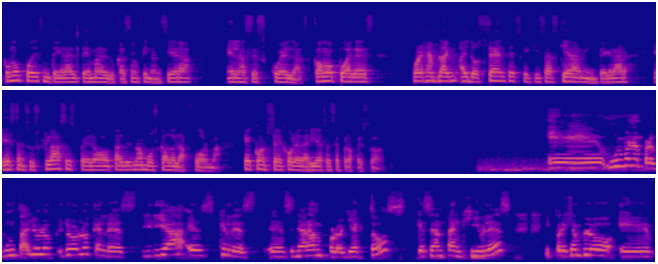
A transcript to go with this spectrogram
cómo puedes integrar el tema de educación financiera en las escuelas. Cómo puedes, por ejemplo, hay, hay docentes que quizás quieran integrar esto en sus clases, pero tal vez no han buscado la forma. ¿Qué consejo le darías a ese profesor? Eh, muy buena pregunta. Yo lo, yo lo que les diría es que les enseñaran proyectos que sean tangibles. Y por ejemplo, eh,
